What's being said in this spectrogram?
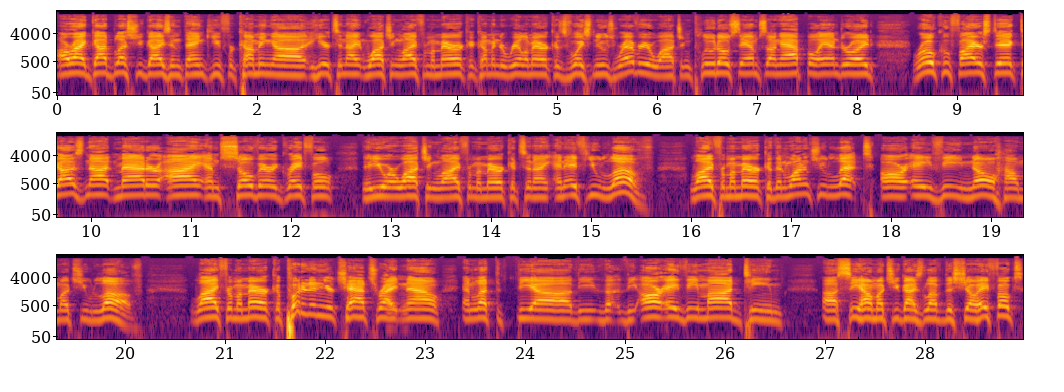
All right, God bless you guys and thank you for coming uh, here tonight and watching live from America, coming to Real America's Voice News, wherever you're watching Pluto, Samsung, Apple, Android, Roku, Fire Stick, does not matter. I am so very grateful that you are watching live from America tonight. And if you love live from America, then why don't you let RAV know how much you love live from America? Put it in your chats right now and let the, the, uh, the, the, the RAV mod team uh, see how much you guys love this show. Hey, folks.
